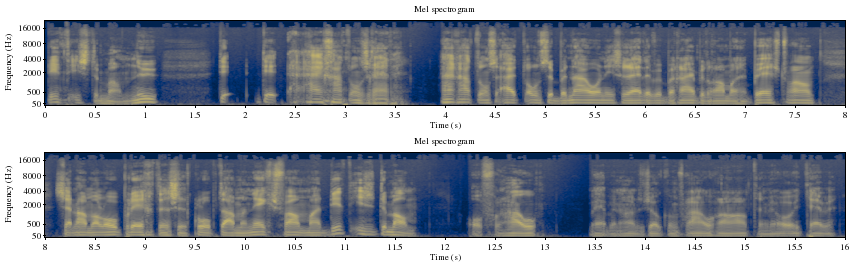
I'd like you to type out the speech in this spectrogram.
dit is de man. Nu, dit, dit, hij gaat ons redden. Hij gaat ons uit onze benauwenis redden. We begrijpen er allemaal geen best van. Het zijn allemaal oplichters, er klopt allemaal niks van. Maar dit is de man. Of vrouw. We hebben nou dus ook een vrouw gehad. En we ooit hebben een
